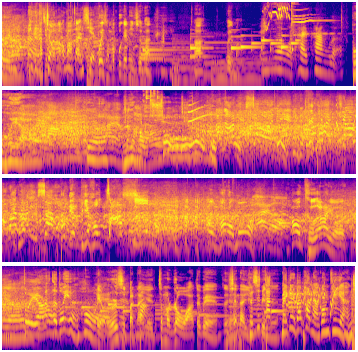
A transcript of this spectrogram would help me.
对啊，他叫保你护专线，为什么不给你吃饭？啊？为什么？因为我太胖了。不会啊，对啊，你好瘦哦，哪里瘦啊你？乱教好不好？哪里瘦？他脸皮好扎实哦，哦，好好摸哦，爱哦，好可爱哦。对啊，对呀他耳朵也很厚哎哎，，儿子本来也这么肉啊，对不对？这现在也可是他每个礼拜胖两公斤也很可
